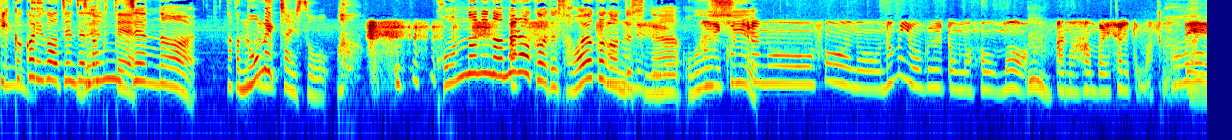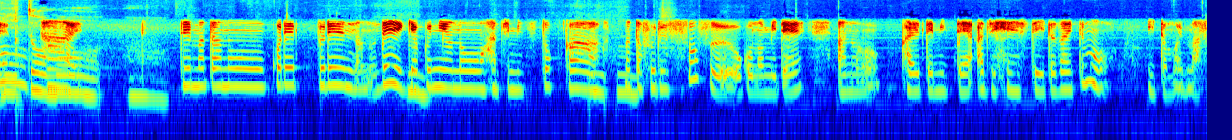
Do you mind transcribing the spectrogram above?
引っかかりが全然なくて、全然ない。なんか飲めちゃいそう。こんなに滑らかで爽やかなんですね。す美味しい。はい、こちらの方の飲むヨーグルトの方も、うんあの販売されてますのあで、いいと思う。はいうんでまたあのこれプレーンなので逆にあの蜂蜜とか、またフルーツソースお好みであの変えてみて味変していただいてもいいと思います。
